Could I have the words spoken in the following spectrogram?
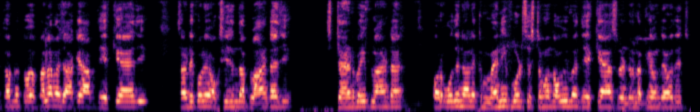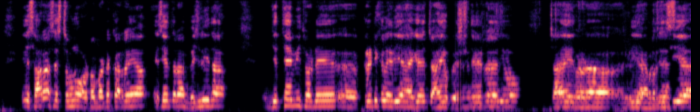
ਤੁਹਾਨੂੰ ਪਹਿਲਾਂ ਮੈਂ ਜਾ ਕੇ ਆਪ ਦੇਖ ਕੇ ਆਇਆ ਜੀ, ਸਾਡੇ ਕੋਲੇ ਆਕਸੀਜਨ ਦਾ ਪਲਾਂਟ ਹੈ ਜੀ ਸਟੈਂਡ ਬਾਈ ਪਲਾਂਟ ਹੈ ਔਰ ਉਹਦੇ ਨਾਲ ਇੱਕ ਮੈਨੀਫੋਲਡ ਸਿਸਟਮ ਹੁੰਦਾ, ਉਹ ਵੀ ਮੈਂ ਦੇਖ ਕੇ ਆਇਆ, ਸਿਲੰਡਰ ਲੱਗੇ ਹੁੰਦੇ ਆ ਉਹਦੇ ਚ। ਇਹ ਸਾਰਾ ਸਿਸਟਮ ਨੂੰ ਆਟੋਮੈਟਿਕ ਕਰ ਰਹੇ ਆ ਇਸੇ ਤਰ੍ਹਾਂ ਬਿਜਲੀ ਦਾ, ਜਿੱਥੇ ਵੀ ਤੁਹਾਡੇ ਕ੍ਰਿਟੀਕਲ ਏਰੀਆ ਹੈਗਾ ਚਾਹੇ ਆਪਰੇਸ਼ਨ ਥੀਏਟਰ ਹੈ ਜੀ ਉਹ, ਚਾਹੇ ਤੁਹਾਡਾ ਜਿਹੜੀ ਐਮਰਜੈਂਸੀ ਹੈ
